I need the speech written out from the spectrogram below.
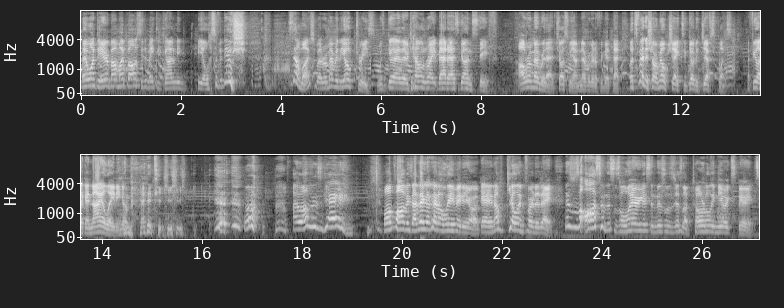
They want to hear about my policy to make the economy be a less of a douche. It's not much, but remember the oak trees with their downright badass guns, Steve. I'll remember that. Trust me, I'm never gonna forget that. Let's finish our milkshakes and go to Jeff's place. I feel like annihilating humanity. I love this game. Well, Pommies, I think I'm gonna leave it here, okay? Enough killing for today. This was awesome, this was hilarious, and this was just a totally new experience.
